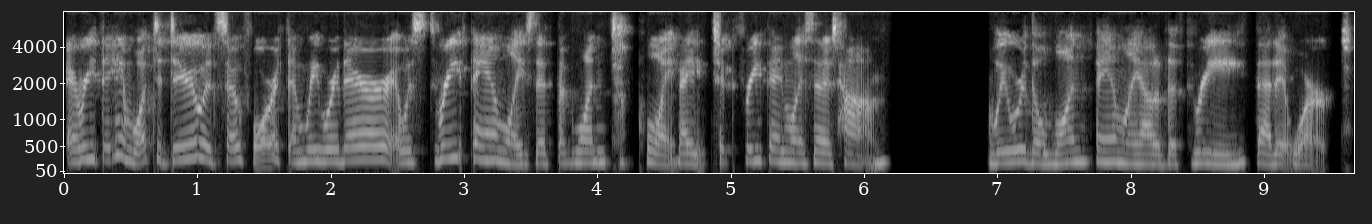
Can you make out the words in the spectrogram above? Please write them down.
everything and what to do and so forth. And we were there. It was three families at the one point. They took three families at a time. We were the one family out of the three that it worked.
